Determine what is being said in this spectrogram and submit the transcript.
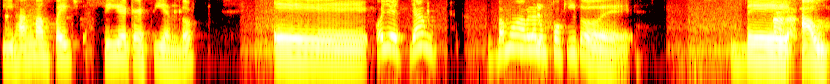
y Hangman Page sigue creciendo. Eh, oye, Jan, vamos a hablar un poquito de, de, au-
